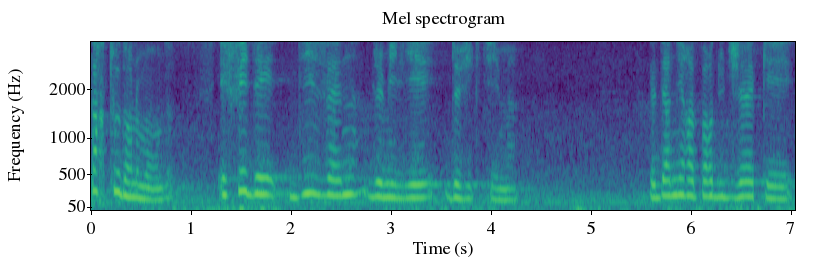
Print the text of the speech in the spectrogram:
partout dans le monde et fait des dizaines de milliers de victimes. Le dernier rapport du GIEC et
